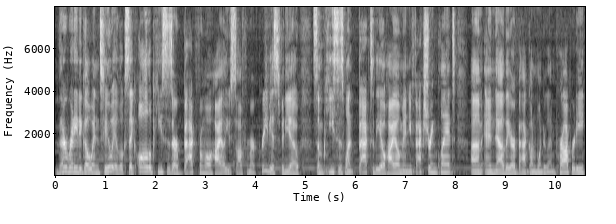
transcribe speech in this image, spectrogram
they're ready to go in too. It looks like all the pieces are back from Ohio. You saw from our previous video, some pieces went back to the Ohio manufacturing plant, um, and now they are back on Wonderland property.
